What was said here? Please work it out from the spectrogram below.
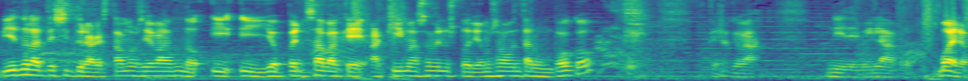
viendo la tesitura que estamos llevando y, yo pensaba que aquí más o menos podríamos aguantar un poco, pero que va, ni de milagro. Bueno,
